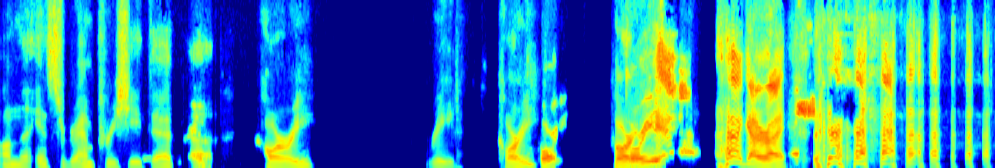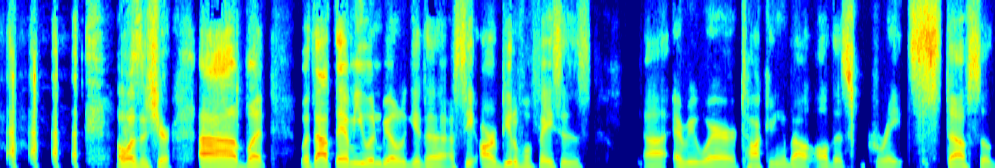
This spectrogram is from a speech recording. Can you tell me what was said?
on the Instagram. Appreciate that. Uh, Corey Reed. Corey? Corey. Corey. Corey is- I got it right. I wasn't sure. Uh, but without them, you wouldn't be able to get to see our beautiful faces uh, everywhere talking about all this great stuff. So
